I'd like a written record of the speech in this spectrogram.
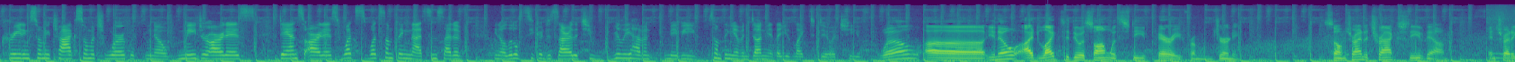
creating so many tracks, so much work with, you know, major artists dance artist, what's what's something that's inside of you know a little secret desire that you really haven't maybe something you haven't done yet that you'd like to do achieve? Well, uh, you know, I'd like to do a song with Steve Perry from Journey. So I'm trying to track Steve down and try to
